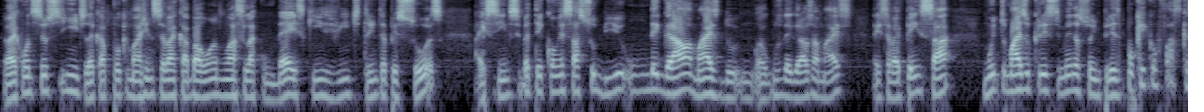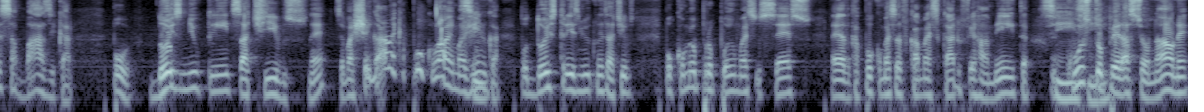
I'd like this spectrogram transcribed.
vai acontecer o seguinte: daqui a pouco, imagina, você vai acabar o ano lá, sei lá, com 10, 15, 20, 30 pessoas. Aí sim você vai ter que começar a subir um degrau a mais, do- alguns degraus a mais. Aí você vai pensar muito mais o crescimento da sua empresa. Por que, que eu faço com essa base, cara? Pô, 2 mil clientes ativos, né? Você vai chegar daqui a pouco lá, imagino, cara. Pô, 2, 3 mil clientes ativos. Pô, como eu proponho mais sucesso? né? daqui a pouco começa a ficar mais caro a ferramenta. Sim, o custo sim. operacional, né?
